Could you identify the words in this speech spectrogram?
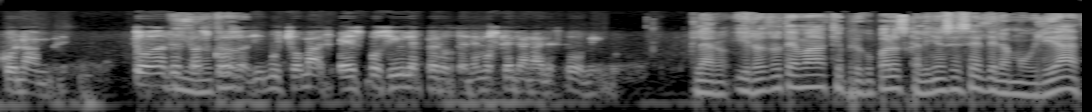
con hambre. Todas estas cosas y mucho más es posible, pero tenemos que ganar este domingo. Claro, y el otro tema que preocupa a los caliños es el de la movilidad.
